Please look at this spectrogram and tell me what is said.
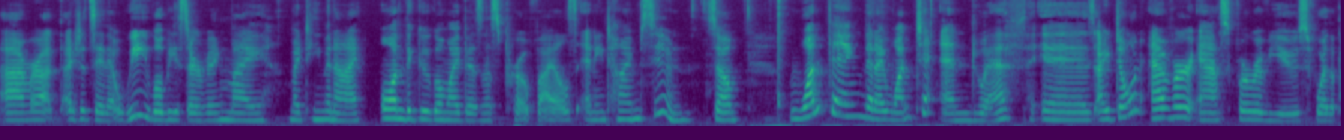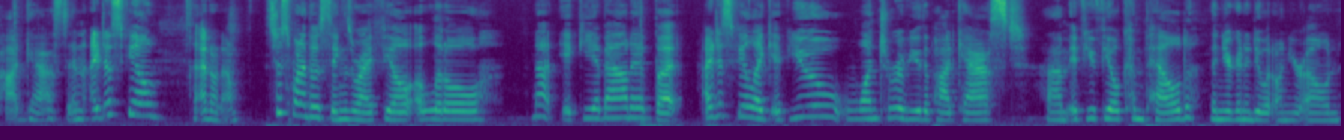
um, or I should say that we will be serving my my team and I on the Google My Business profiles anytime soon. So one thing that I want to end with is I don't ever ask for reviews for the podcast. And I just feel, I don't know, it's just one of those things where I feel a little, not icky about it, but I just feel like if you want to review the podcast, um, if you feel compelled, then you're going to do it on your own.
